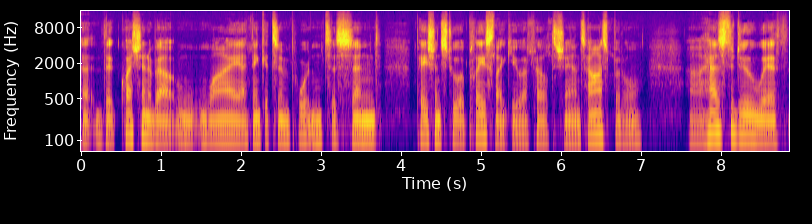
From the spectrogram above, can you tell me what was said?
uh, the question about why I think it's important to send patients to a place like UF Health Shands Hospital uh, has to do with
